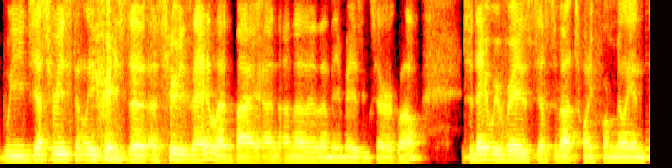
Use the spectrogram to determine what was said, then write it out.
We just recently raised a, a Series A led by none other than the amazing Sarah Guo. Today we've raised just about $24 million.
